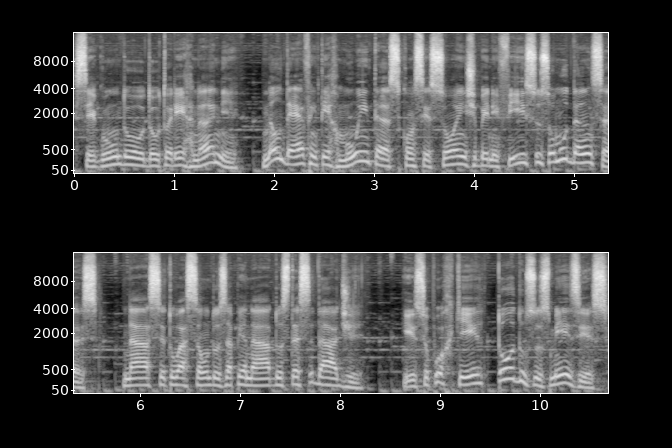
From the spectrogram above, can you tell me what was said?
Segundo o Dr. Hernani, não devem ter muitas concessões de benefícios ou mudanças na situação dos apenados da cidade. Isso porque, todos os meses,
